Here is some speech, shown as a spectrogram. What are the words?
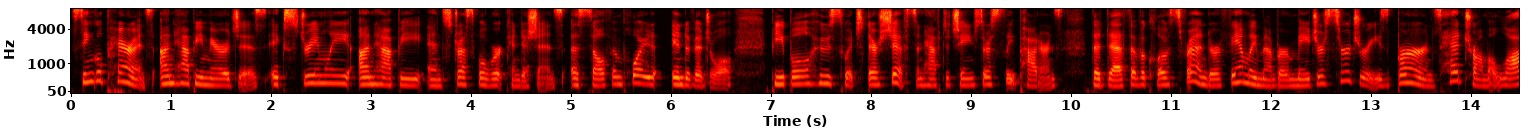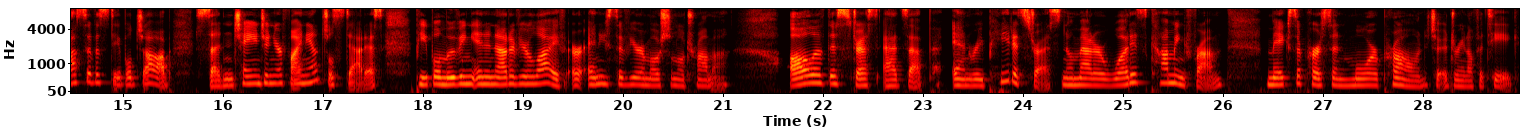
single parents, unhappy marriages, extremely unhappy and stressful work conditions, a self employed individual, people who switch their shifts and have to change their sleep patterns, the death of a close friend or family member, major surgeries, burns, head trauma, loss of a stable job, sudden change in your financial status, people moving in and out of your life, or any severe emotional trauma. All of this stress adds up, and repeated stress, no matter what it's coming from, makes a person more prone to adrenal fatigue.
